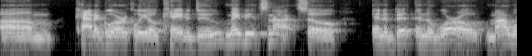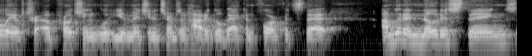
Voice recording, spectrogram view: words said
um, categorically okay to do. Maybe it's not. So in a bit in the world, my way of tr- approaching what you mentioned in terms of how to go back and forth, it's that I'm going to notice things,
